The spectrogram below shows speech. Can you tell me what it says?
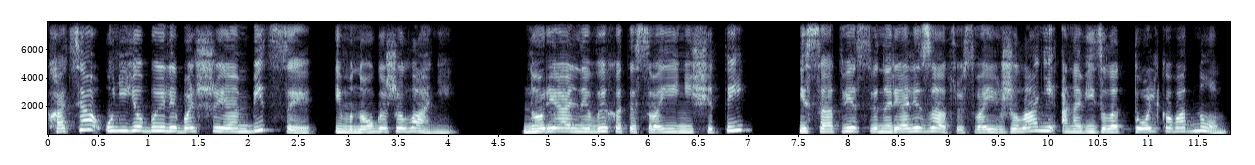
Хотя у нее были большие амбиции и много желаний. Но реальный выход из своей нищеты и, соответственно, реализацию своих желаний она видела только в одном.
